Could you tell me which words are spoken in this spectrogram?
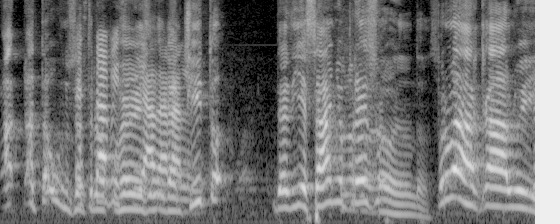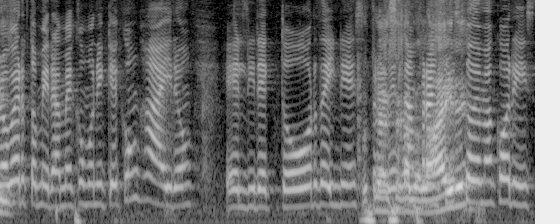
hasta uno se atreve a coger ley. ganchito de 10 años preso. Pero ven acá, Luis. Roberto, mira, me comuniqué con Jairo, el director de vez de San Francisco de Macorís.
